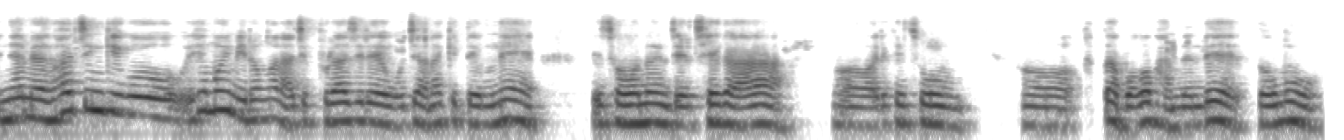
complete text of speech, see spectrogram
왜냐하면 활진기구 해모임 이런 건 아직 브라질에 오지 않았기 때문에 저는 이제 제가 어, 이렇게 좀 어, 갖다 먹어봤는데 너무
